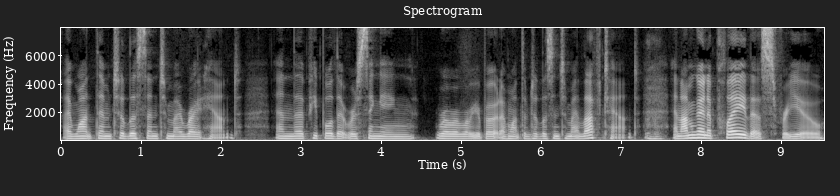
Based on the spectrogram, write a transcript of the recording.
I want them to listen to my right hand. And the people that were singing Row, Row, Row Your Boat, I want them to listen to my left hand. Mm-hmm. And I'm going to play this for you.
